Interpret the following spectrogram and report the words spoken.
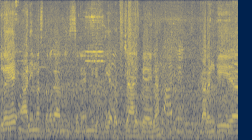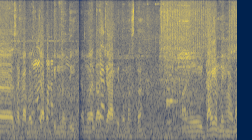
पुढे आलोय आणि मस्त बघा आम्ही सगळ्यांनी घेतली आता चहा प्यायला. कारण की सकाळपासून चहा पण पिली नव्हती. त्यामुळे आता चहा पितो मस्त. आणि काय घेतलंय खायला?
